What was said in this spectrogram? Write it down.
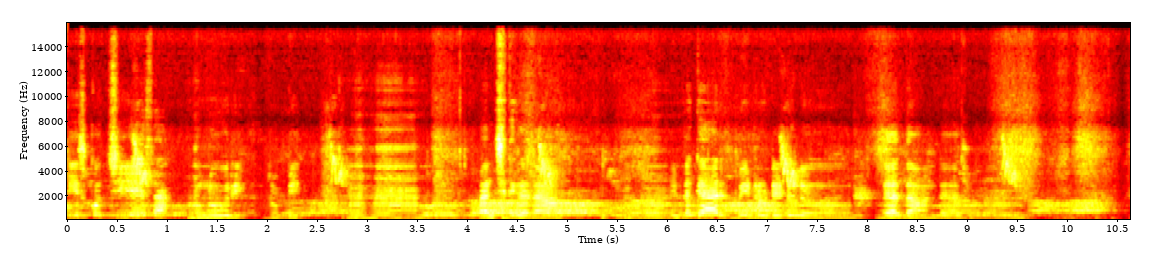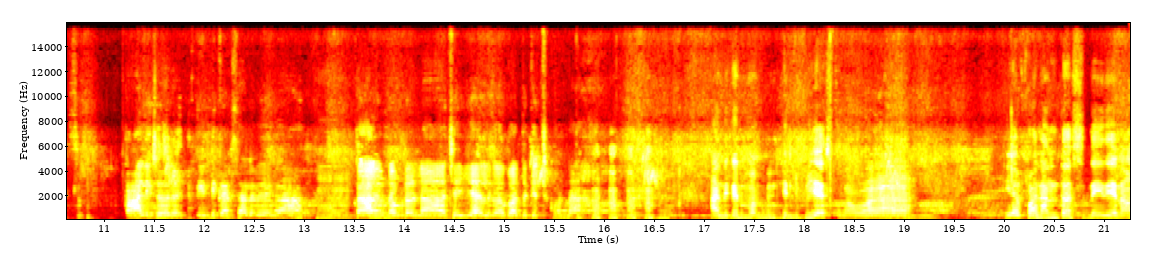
తీసుకొచ్చి వేసా. నూరి రుబ్బి. మంచిది కదా. ఇంట్లో క్యారెట్ బీట్రూట్ ఎటులు వేద్దాం అంటే ఖాళీ ఇంటికాడ సెలవేగా. ఖాళీ ఉన్నప్పుడు చెయ్యాలిగా బద్దకించకుండా అందుకని మమ్మీకి హెల్ప్ చేస్తున్నావా? ఇక పని అంతా వస్తుంది ఇదేనా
